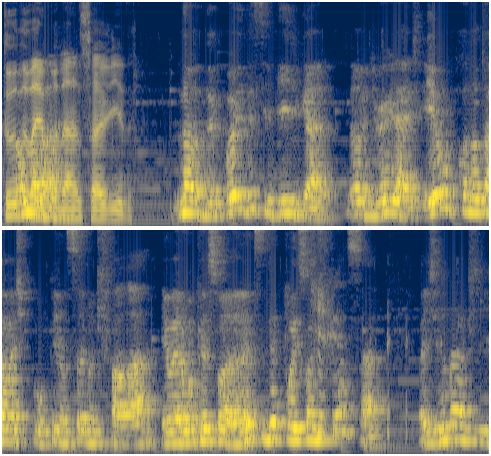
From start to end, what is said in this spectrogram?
Tudo Vamos vai lá. mudar na sua vida. Não, depois desse vídeo, cara, não, de verdade. Eu, quando eu tava, tipo, pensando o que falar, eu era uma pessoa antes e depois só de pensar. Imagina na hora de,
